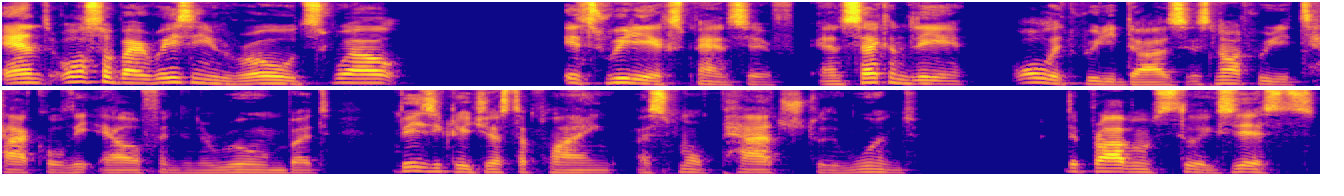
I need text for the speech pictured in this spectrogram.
And also by raising the roads, well, it's really expensive. And secondly, all it really does is not really tackle the elephant in the room, but basically just applying a small patch to the wound the problem still exists.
